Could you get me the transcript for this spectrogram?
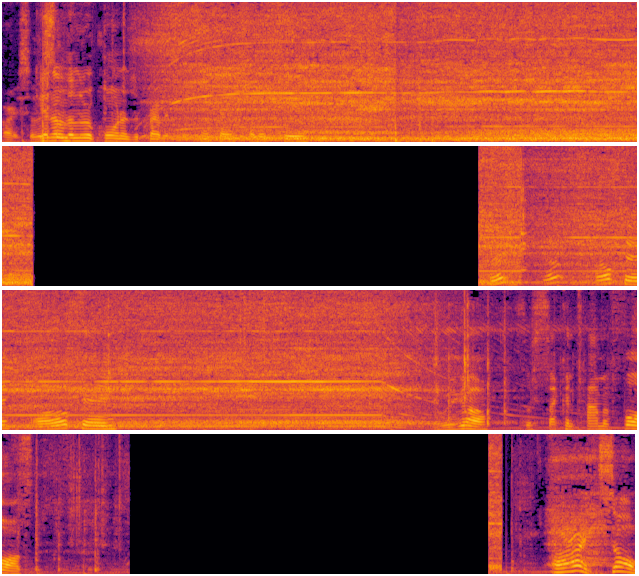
All right, so Get on the little corners of crevice. Okay, so let's see. Okay, okay. Here we go. It's the second time it falls. All right, so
